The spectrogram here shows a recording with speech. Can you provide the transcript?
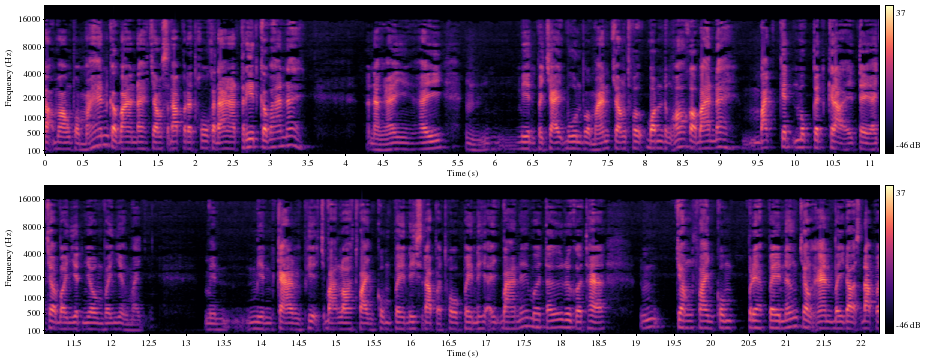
ដកម៉ោងប្រហែលក៏បានដែរចង់ស្ដាប់ប្រធោកដាត្រៀតក៏បានដែរ ហ្នឹងហើយហើយមានបច្ច័យ4ប្រហែលចង់ធ្វើប៉ុនទាំងអស់ក៏បានដែរមិនបាច់គិតមុខគិតក្រោយទេអាចបើញាតញោមវិញយ៉ាងម៉េចមានមានការវិភាគច្បាស់លាស់ថ្វាយគុំពេលនេះស្ដាប់ពធពេលនេះអីបានទេមើលទៅឬក៏ថាចង់ថ្វាយគុំព្រះពេលហ្នឹងចង់អានបីដកស្ដាប់ព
